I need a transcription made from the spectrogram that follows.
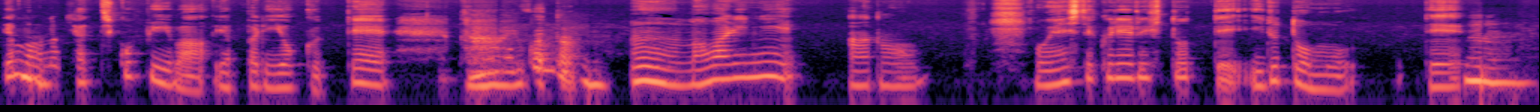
でも、あの、キャッチコピーはやっぱり良くて、ああ、よかった。うん、周りに、あの、応援してくれる人っていると思う。で、うん、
